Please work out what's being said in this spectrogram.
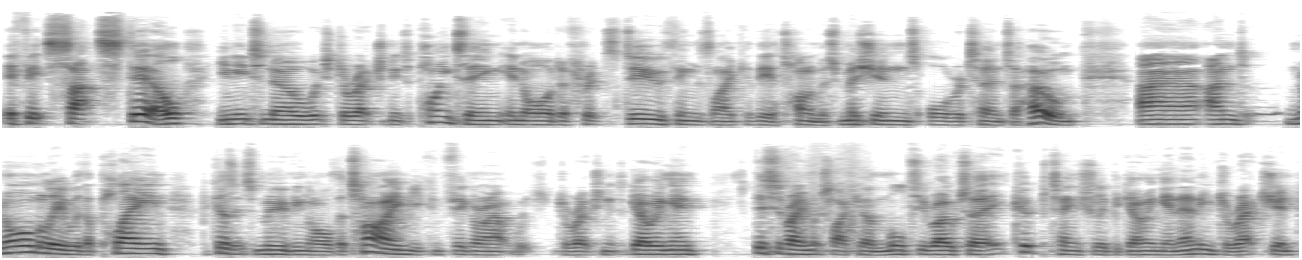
if it's sat still, you need to know which direction it's pointing in order for it to do things like the autonomous missions or return to home. Uh, and normally with a plane, because it's moving all the time, you can figure out which direction it's going in. This is very much like a multi-rotor. It could potentially be going in any direction,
